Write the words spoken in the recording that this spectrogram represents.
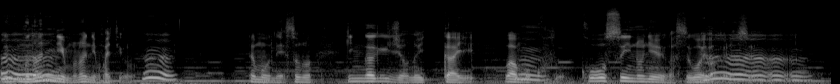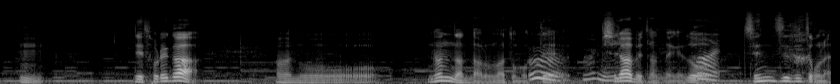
何人も何人も入っていくの。うん。でもねその銀河劇場の1階はもう香水の匂いがすごいわけですよ、でそれがあのー何なんだろうなと思うん。って何？調べたんだけど、はい。全然出てこない。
